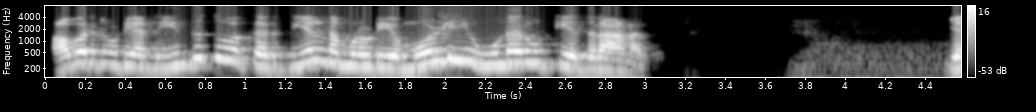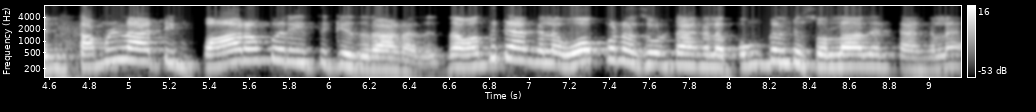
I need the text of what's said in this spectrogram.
அவர்களுடைய அந்த இந்துத்துவ கருத்தியல் நம்மளுடைய மொழி உணர்வுக்கு எதிரானது. என் தமிழ்நாட்டின் பாரம்பரியத்துக்கு எதிரானது. இந்த வந்துட்டாங்கல்ல ஓப்பனா சொல்லிட்டாங்கல்ல பொங்கல்னு சொல்லாதுன்ட்டாங்கல்ல.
